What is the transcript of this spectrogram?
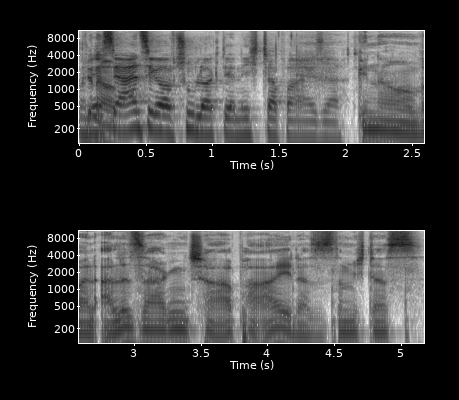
er Genau. ist der Einzige auf Chulak, der nicht Tapai sagt. Genau, weil alle sagen Cha'apai. Das ist nämlich das,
